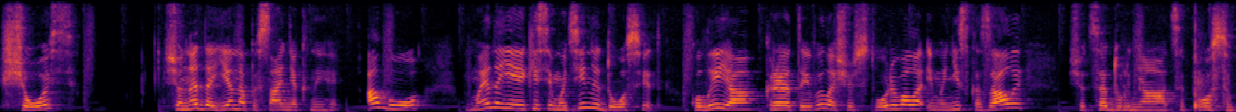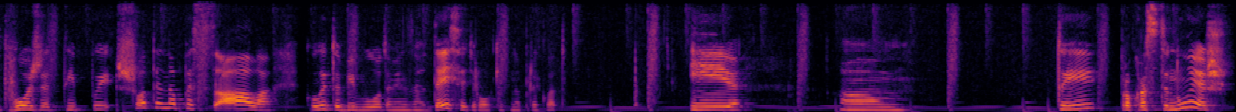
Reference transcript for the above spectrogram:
щось, що не дає написання книги. Або в мене є якийсь емоційний досвід, коли я креативила, щось створювала, і мені сказали, що це дурня, це просто Боже, ти пи... що ти написала? Коли тобі було там, я не знаю, 10 років, наприклад. І ем, ти прокрастинуєш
